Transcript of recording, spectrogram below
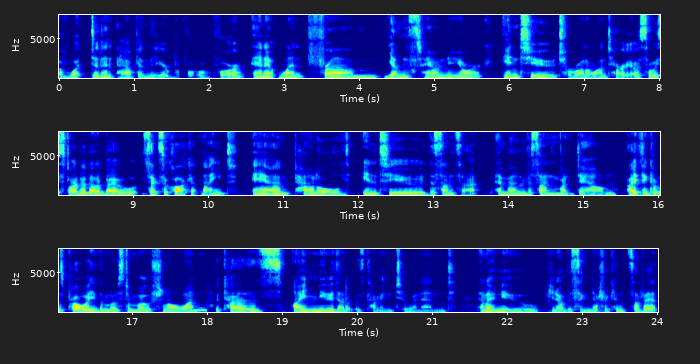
of what didn't happen the year before. And it went from Youngstown, New York into Toronto, Ontario. So we started at about six o'clock at night and paddled into the sunset and then the sun went down. I think it was probably the most emotional one because I knew that it was coming to an end and I knew, you know, the significance of it.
